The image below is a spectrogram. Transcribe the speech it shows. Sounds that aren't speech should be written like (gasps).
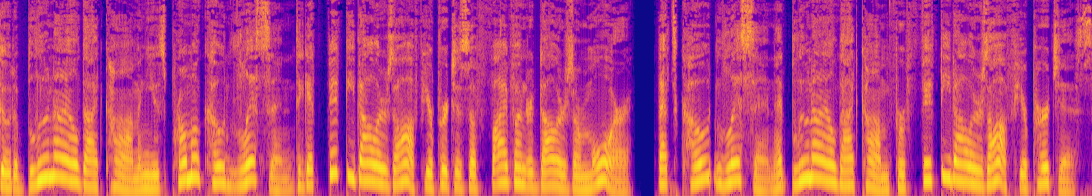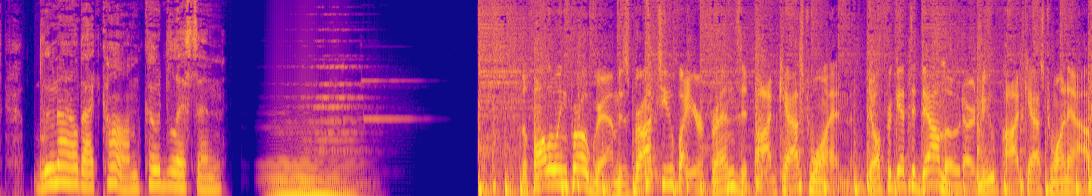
Go to Bluenile.com and use promo code LISTEN to get $50 off your purchase of $500 or more. That's code LISTEN at Bluenile.com for $50 off your purchase. Bluenile.com code LISTEN. The following program is brought to you by your friends at Podcast One. Don't forget to download our new Podcast One app.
